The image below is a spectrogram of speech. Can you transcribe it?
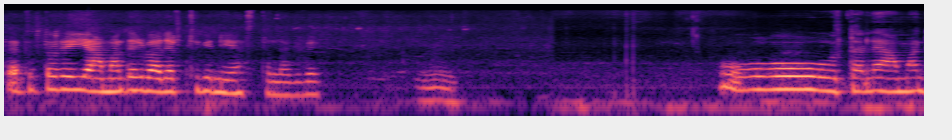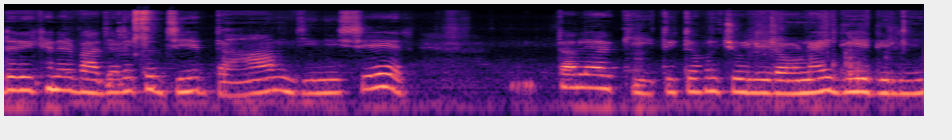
তা তো তোর এই আমাদের বাজার থেকে নিয়ে আসতে লাগবে। হুম। তাহলে আমাদের এখানের বাজারে তো যে দাম জিনিসের, তাহলে আর কি? তুই তখন চলি রওনাই দিয়ে দিলি,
